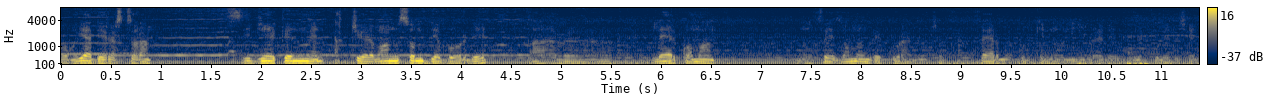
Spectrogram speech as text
Bon, il y a des restaurants. Si bien que nous, actuellement nous sommes débordés par euh, l'air commande. Nous faisons même recours à d'autres fermes pour qu'ils nous livrent les, poulets de chèvre.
